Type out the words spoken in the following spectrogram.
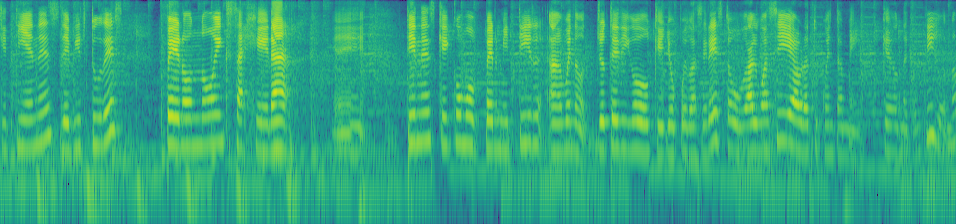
que tienes de virtudes, pero no exagerar. Eh, tienes que como permitir, ah, bueno, yo te digo que yo puedo hacer esto o algo así, ahora tú cuéntame qué onda contigo, ¿no?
